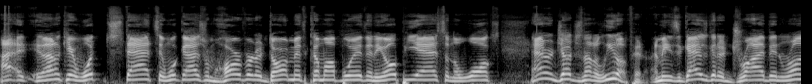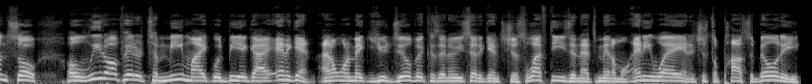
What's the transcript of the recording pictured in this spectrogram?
I I don't care what stats and what guys from Harvard or Dartmouth come up with and the OPS and the walks. Aaron Judge is not a leadoff hitter. I mean, he's a guy who's going to drive in runs. So a leadoff hitter to me, Mike, would be a guy. And again, I don't want to make a huge deal of it because I know you said against just lefties and that's minimal anyway, and it's just a possibility.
